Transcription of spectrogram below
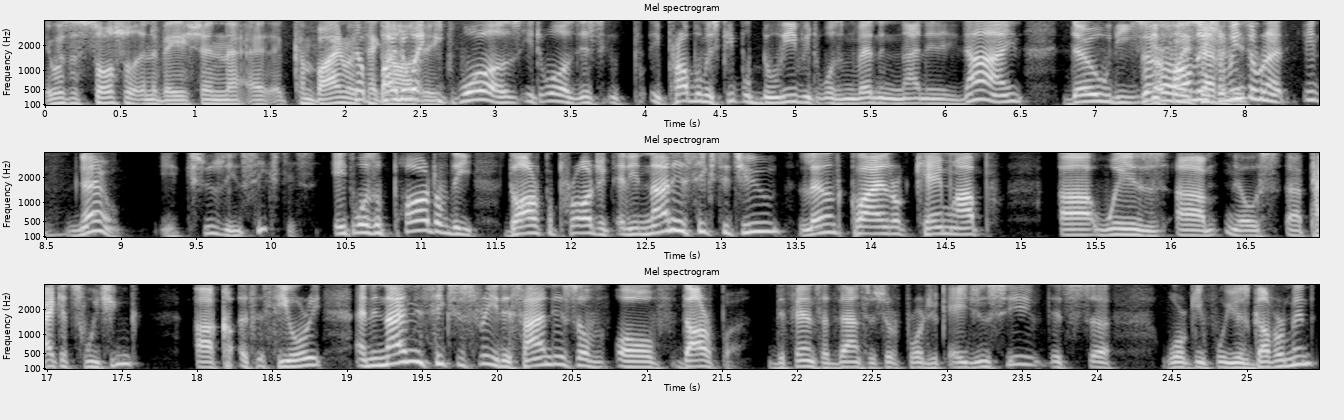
It was a social innovation that uh, combined with No, by the technology. way, it was it was this the problem is people believe it was invented in 1989, though the, So the foundation of internet it, no. Excuse me, in 60s. It was a part of the DARPA project. And in 1962, Leonard Kleinrock came up uh, with um, you know, uh, packet switching uh, uh, theory. And in 1963, the scientists of, of DARPA, Defense Advanced Research Project Agency, that's uh, working for U.S. government,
